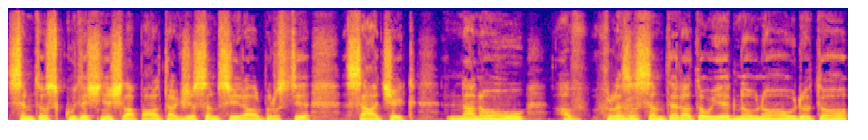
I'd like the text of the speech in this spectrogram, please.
jsem to skutečně šlapal, takže jsem si dal prostě sáček na nohu a vlezl jsem teda tou jednou nohou do toho,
